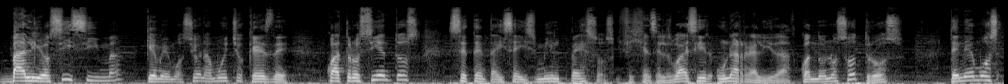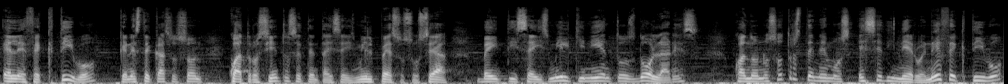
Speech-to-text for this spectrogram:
valiosísima, que me emociona mucho, que es de 476 mil pesos. Fíjense, les voy a decir una realidad. Cuando nosotros tenemos el efectivo, que en este caso son 476 mil pesos, o sea, 26 mil 500 dólares, cuando nosotros tenemos ese dinero en efectivo,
